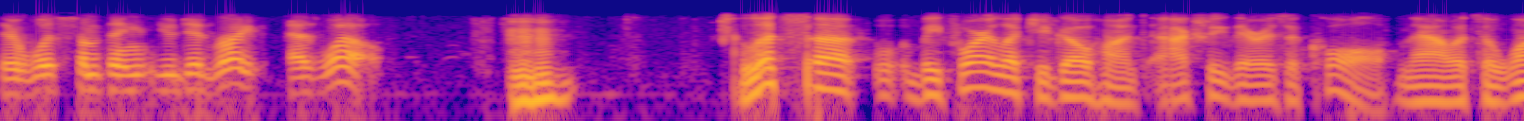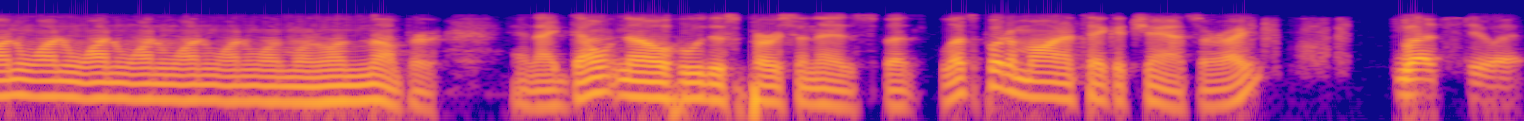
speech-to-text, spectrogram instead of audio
there was something you did right as well. Mm-hmm. Let's uh, before I let you go, Hunt. Actually, there is a call now. It's a one one one one one one one one one number, and I don't know who this person is, but let's put him on and take a chance. All right? Let's do it.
